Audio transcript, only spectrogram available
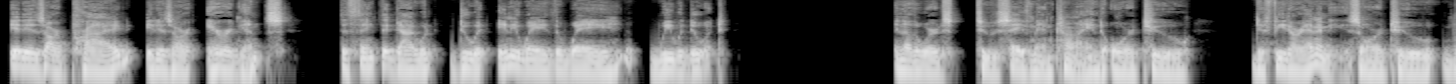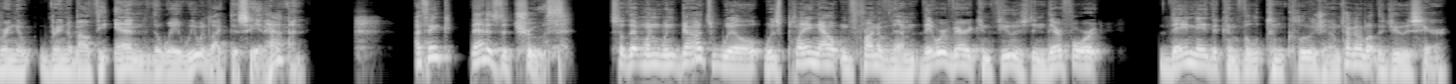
It is our pride, it is our arrogance to think that God would do it anyway the way we would do it in other words, to save mankind or to defeat our enemies or to bring, bring about the end the way we would like to see it happen. I think that is the truth. So that when, when God's will was playing out in front of them, they were very confused and therefore they made the con- conclusion. I'm talking about the Jews here.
